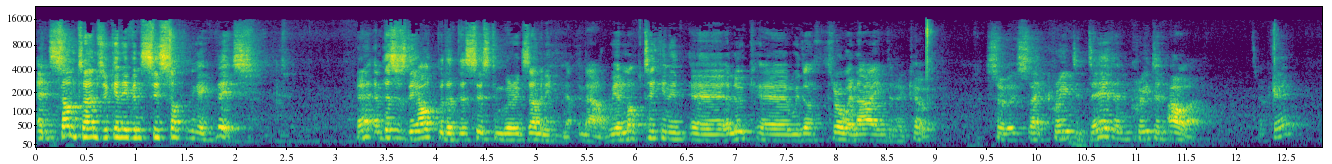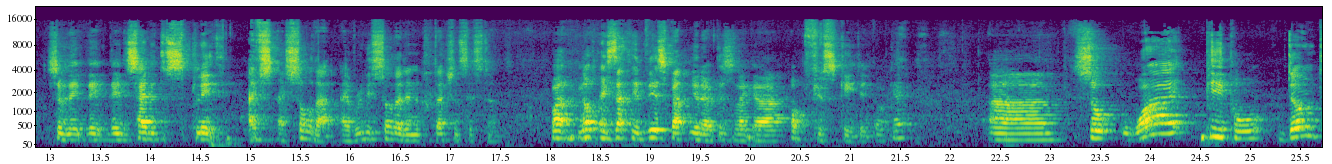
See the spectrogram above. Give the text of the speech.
and sometimes you can even see something like this. Yeah, and this is the output of the system we're examining now. We are not taking uh, a look, uh, we don't throw an eye into the code. So it's like created date and created hour. Okay? So they, they, they decided to split. I, I saw that. I really saw that in the production system. But not exactly this, but you know, this is like uh, obfuscated, okay? Um, so why people don't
